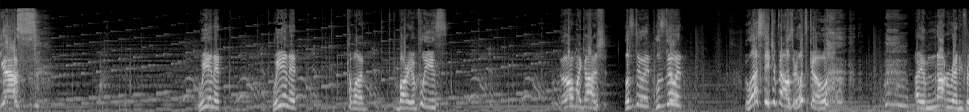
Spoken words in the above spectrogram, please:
Yes! We in it! We in it! Come on, Mario, please! Oh my gosh! Let's do it! Let's do it! Last stage of Bowser, let's go! I am not ready for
